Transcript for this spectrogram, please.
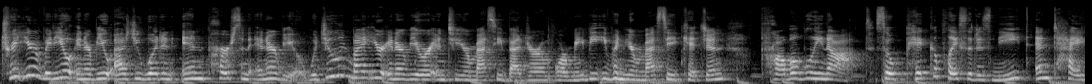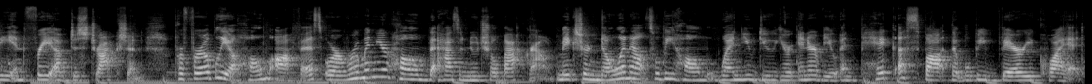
Treat your video interview as you would an in-person interview. Would you invite your interviewer into your messy bedroom or maybe even your messy kitchen? Probably not. So pick a place that is neat and tidy and free of distraction, preferably a home office or a room in your home that has a neutral background. Make sure no one else will be home when you do your interview and pick a spot that will be very quiet.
